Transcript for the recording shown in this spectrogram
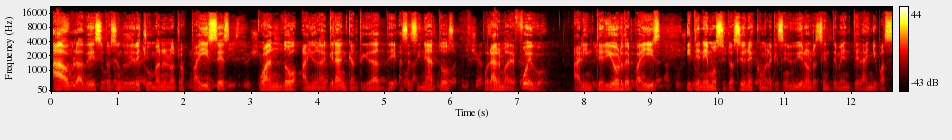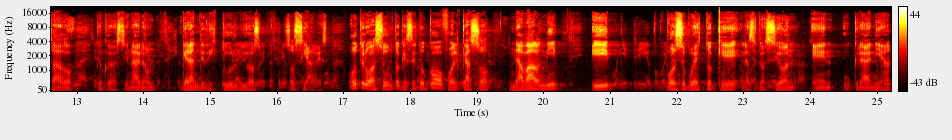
habla de situación de derechos humanos en otros países cuando hay una gran cantidad de asesinatos por arma de fuego al interior del país y tenemos situaciones como la que se vivieron recientemente el año pasado que ocasionaron grandes disturbios sociales. Otro asunto que se tocó fue el caso Navalny y por supuesto que la situación en Ucrania,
